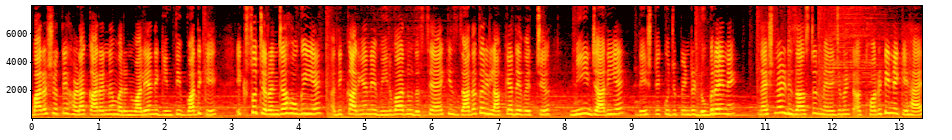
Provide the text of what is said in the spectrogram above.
ਬਾਰਿਸ਼ ਅਤੇ ਹੜ੍ਹਾਂ ਕਾਰਨ ਮਰਨ ਵਾਲਿਆਂ ਦੀ ਗਿਣਤੀ ਵੱਧ ਕੇ 154 ਹੋ ਗਈ ਹੈ। ਅਧਿਕਾਰੀਆਂ ਨੇ ਵੀਰਵਾਰ ਨੂੰ ਦੱਸਿਆ ਹੈ ਕਿ ਜ਼ਿਆਦਾਤਰ ਇਲਾਕਿਆਂ ਦੇ ਵਿੱਚ ਮੀਂਹ ਜਾਰੀ ਹੈ। ਦੇਸ਼ ਦੇ ਕੁਝ ਪਿੰਡ ਡੁੱਬ ਰਹੇ ਨੇ। ਨੈਸ਼ਨਲ ਡਿਜ਼ਾਸਟਰ ਮੈਨੇਜਮੈਂਟ ਅਥਾਰਟੀ ਨੇ ਕਿਹਾ ਹੈ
